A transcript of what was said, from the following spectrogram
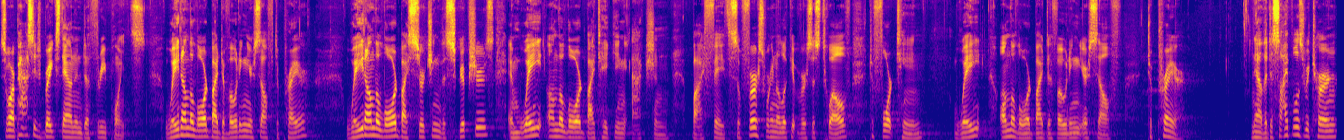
So our passage breaks down into three points wait on the Lord by devoting yourself to prayer. Wait on the Lord by searching the scriptures, and wait on the Lord by taking action by faith. So, first, we're going to look at verses 12 to 14 Wait on the Lord by devoting yourself to prayer. Now, the disciples return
